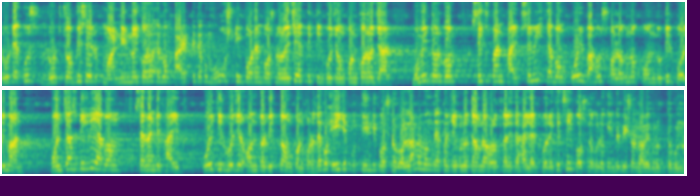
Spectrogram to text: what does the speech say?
রুট একুশ রুট চব্বিশের মান নির্ণয় করো এবং আরেকটি দেখো মোস্ট ইম্পর্টেন্ট প্রশ্ন রয়েছে, একটি ত্রিভুজ অঙ্কন করো যার ভূমির দৈর্ঘ্য সিক্স পয়েন্ট ফাইভ সেমি এবং ওই বাহু সংলগ্ন কোন দুটির পরিমাণ পঞ্চাশ ডিগ্রি এবং সেভেন্টি ফাইভ ওই ত্রিভুজের অন্তর্বৃত্ত অঙ্কন করো। দেখো, এই যে তিনটি প্রশ্ন বললাম এবং দেখো যেগুলোতে আমরা হলুদ কালিতে হাইলাইট করে রেখেছি, এই প্রশ্নগুলো কিন্তু ভীষণভাবে গুরুত্বপূর্ণ।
